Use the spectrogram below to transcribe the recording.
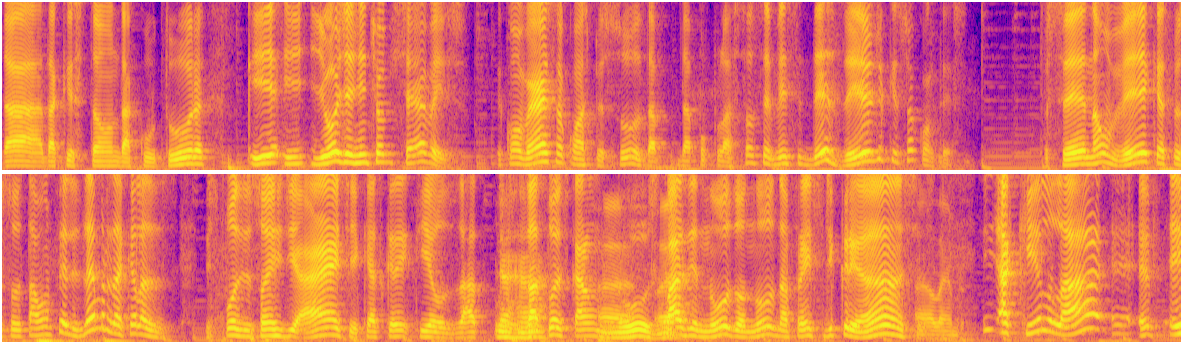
da, da questão da cultura. E, e, e hoje a gente observa isso. Você conversa com as pessoas da, da população, você vê esse desejo de que isso aconteça. Você não vê que as pessoas estavam felizes. Lembra daquelas exposições de arte que, as, que os, at- os atores ficaram Nus, né? quase nus ou nus na frente de Ah, crianças? eu lembro. E aquilo lá, é, é-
